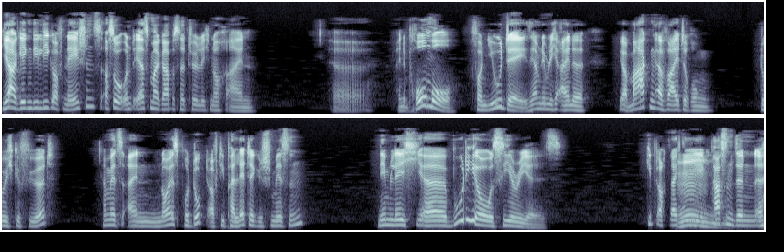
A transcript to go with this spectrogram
Ja, gegen die League of Nations. Ach so, und erstmal gab es natürlich noch ein äh, eine Promo von New Day. Sie haben nämlich eine ja, Markenerweiterung durchgeführt. Haben jetzt ein neues Produkt auf die Palette geschmissen, nämlich äh, Budio Cereals. Gibt auch gleich mm. die passenden äh,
